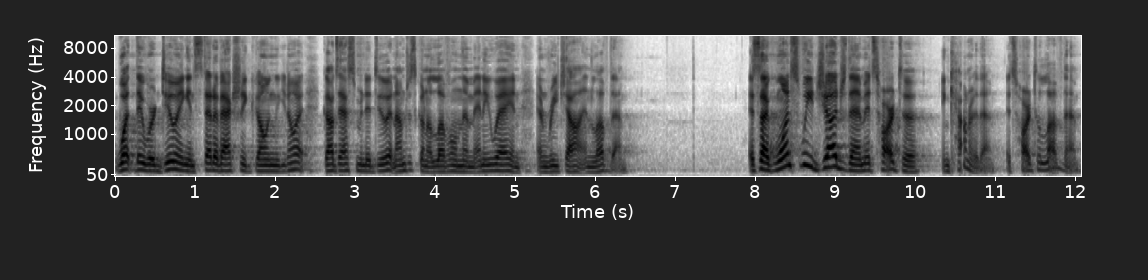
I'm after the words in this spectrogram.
what they were doing instead of actually going you know what? God's asked me to do it and i'm just to love on them anyway and and reach out and love them it's like once we judge them, it's hard to encounter them, it's hard to love them.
